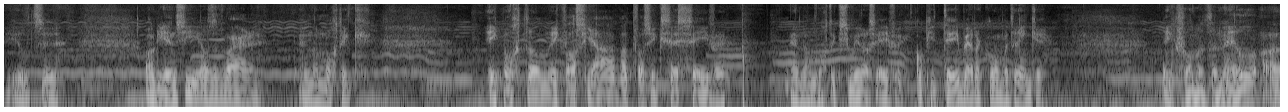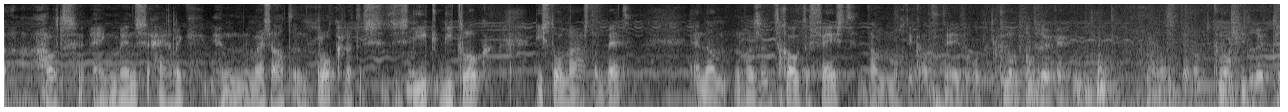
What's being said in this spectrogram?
hield ze audiëntie, als het ware. En dan mocht ik... Ik mocht dan... Ik was, ja, wat was ik, zes, zeven. En dan mocht ik smiddags even een kopje thee bij haar komen drinken. Ik vond het een heel uh, oud, eng mens eigenlijk. En, maar ze had een klok, dat is, die, die klok, die stond naast het bed. En dan was het grote feest. Dan mocht ik altijd even op het knopje drukken. En als ik dan op het knopje drukte,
